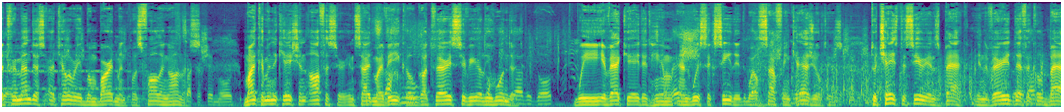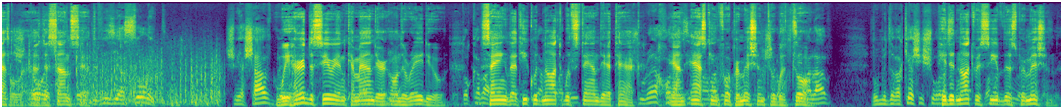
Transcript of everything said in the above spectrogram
A tremendous artillery bombardment was falling on us. My communication officer inside my vehicle got very severely wounded. We evacuated him and we succeeded, while suffering casualties, to chase the Syrians back in a very difficult battle as the sun set. We heard the Syrian commander on the radio saying that he could not withstand the attack and asking for permission to withdraw. He did not receive this permission.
